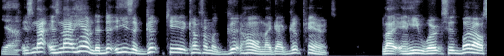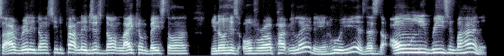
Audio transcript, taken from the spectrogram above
Yeah, it's not it's not him. The, he's a good kid, come from a good home, like got good parents, like, and he works his butt off. So I really don't see the problem. They just don't like him based on you know his overall popularity and who he is. That's the only reason behind it.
